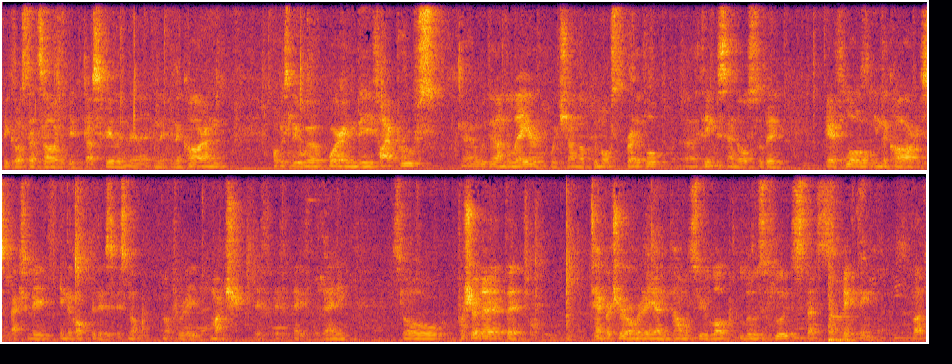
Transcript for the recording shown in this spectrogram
because that's how it does feel in the in the, in the car and Obviously, we're wearing the fireproofs uh, with the underlayer, which are not the most spreadable uh, things, and also the airflow in the car is actually in the cockpit is, is not, not really much, if, if, if any. So for sure, the, the temperature already and how much you lose fluids, that's a big thing. But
